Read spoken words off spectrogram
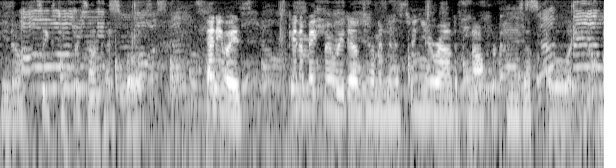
you know 60%, I suppose. Anyways, gonna make my way downtown. I'm gonna spin you around. If an offer comes up, I will let you know.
